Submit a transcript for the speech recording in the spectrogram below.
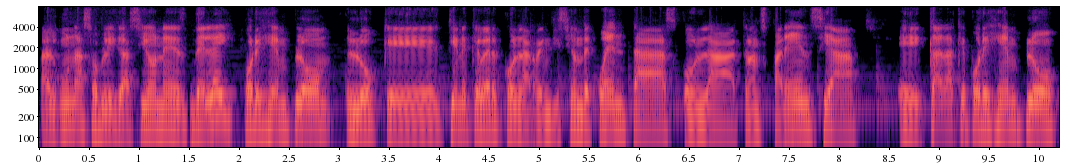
algunas obligaciones de ley. Por ejemplo, lo que tiene que ver con la rendición de cuentas, con la transparencia, eh, cada que, por ejemplo,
